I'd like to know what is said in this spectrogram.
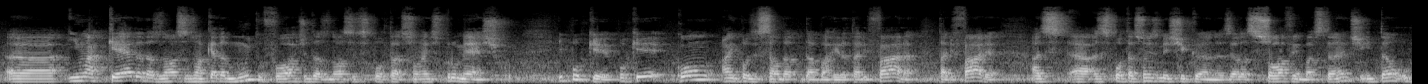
Uh, e uma queda das nossas, uma queda muito forte das nossas exportações para o México. E por quê? Porque com a imposição da, da barreira tarifária, tarifária as, as exportações mexicanas elas sofrem bastante, então o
